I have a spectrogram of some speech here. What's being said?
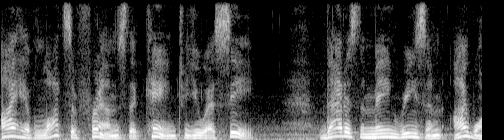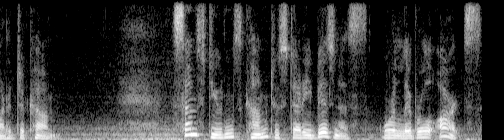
I have lots of friends that came to USC. That is the main reason I wanted to come. Some students come to study business or liberal arts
